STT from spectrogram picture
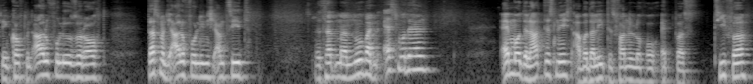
den Kopf mit Alufolie so raucht, dass man die Alufolie nicht anzieht. Das hat man nur bei den S-Modellen. M-Modell hat das nicht, aber da liegt das Funnelloch auch etwas tiefer.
